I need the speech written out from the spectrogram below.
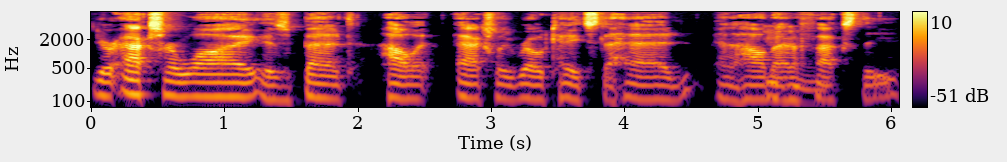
your X or Y is bent, how it actually rotates the head and how that mm-hmm. affects the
